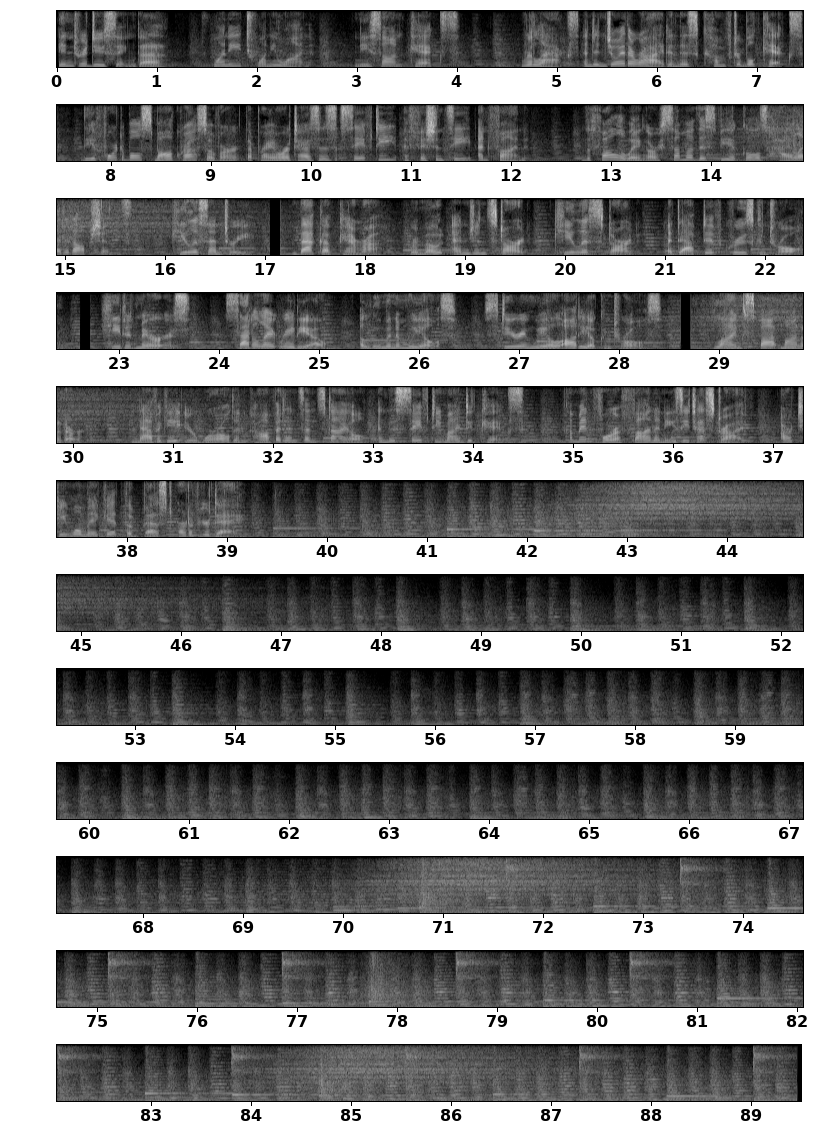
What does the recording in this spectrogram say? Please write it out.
Introducing the 2021 Nissan Kicks. Relax and enjoy the ride in this comfortable Kicks, the affordable small crossover that prioritizes safety, efficiency, and fun. The following are some of this vehicle's highlighted options. Keyless entry, backup camera, remote engine start, keyless start, adaptive cruise control, heated mirrors, satellite radio, aluminum wheels, steering wheel audio controls, blind spot monitor. Navigate your world in confidence and style in this safety-minded Kicks. Come in for a fun and easy test drive. Our team will make it the best part of your day.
